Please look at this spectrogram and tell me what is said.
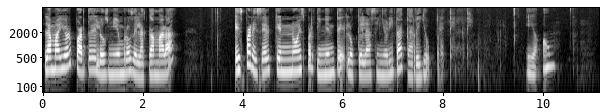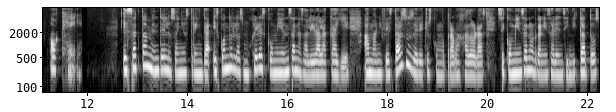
La mayor parte de los miembros de la Cámara es parecer que no es pertinente lo que la señorita Carrillo pretende. Y yo, oh, ok. Exactamente en los años 30 es cuando las mujeres comienzan a salir a la calle a manifestar sus derechos como trabajadoras, se comienzan a organizar en sindicatos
